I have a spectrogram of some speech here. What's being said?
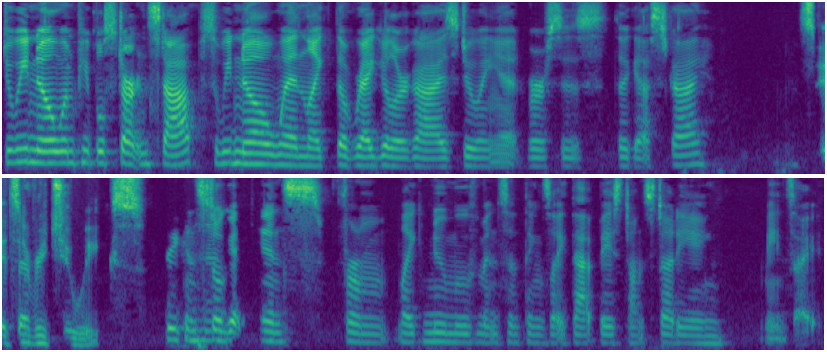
do we know when people start and stop? So we know when like the regular guy's doing it versus the guest guy. It's, it's every two weeks. So you can Mhm. still get hints from like new movements and things like that based on studying main site.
